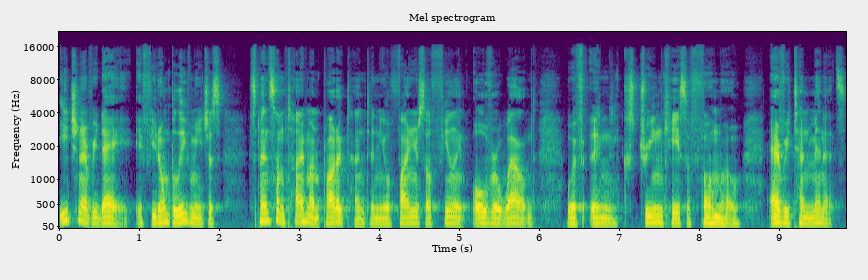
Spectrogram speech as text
each and every day. If you don't believe me, just spend some time on Product Hunt and you'll find yourself feeling overwhelmed with an extreme case of FOMO every 10 minutes.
